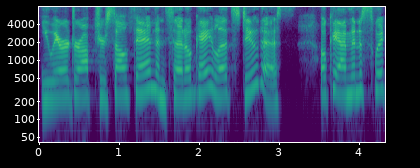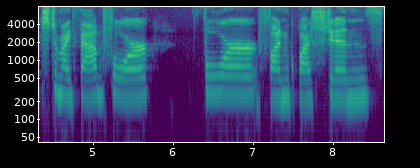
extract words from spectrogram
you airdropped yourself in and said, "Okay, let's do this." Okay, I'm going to switch to my Fab 4 four fun questions.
